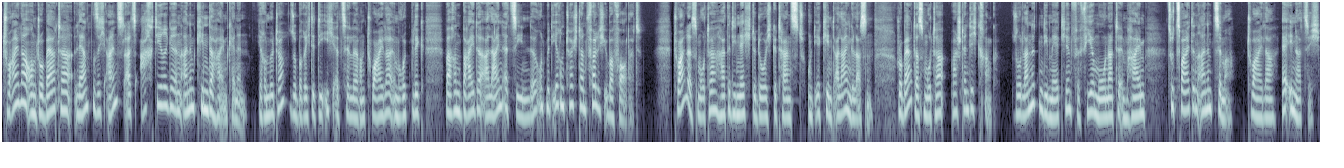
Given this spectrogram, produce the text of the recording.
Twyla und Roberta lernten sich einst als Achtjährige in einem Kinderheim kennen. Ihre Mütter, so berichtet die Ich-Erzählerin Twyla im Rückblick, waren beide Alleinerziehende und mit ihren Töchtern völlig überfordert. Twylas Mutter hatte die Nächte durchgetanzt und ihr Kind allein gelassen. Robertas Mutter war ständig krank. So landeten die Mädchen für vier Monate im Heim, zu zweit in einem Zimmer. Twyla erinnert sich.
